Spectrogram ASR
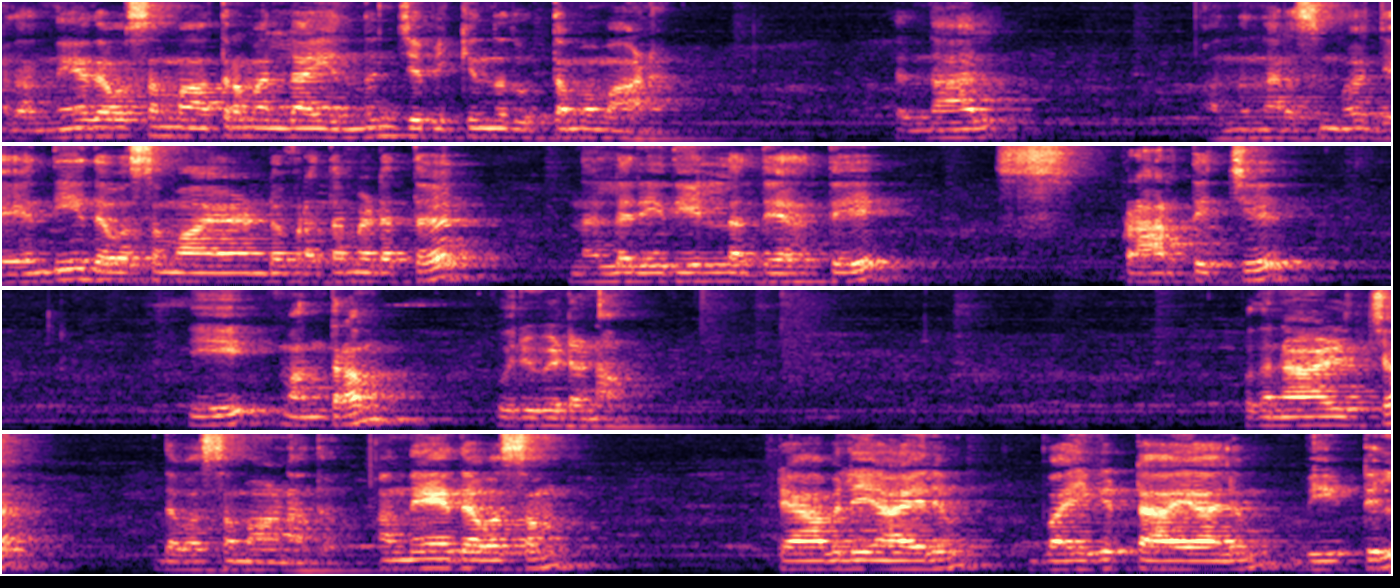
അത് അന്നേ ദിവസം മാത്രമല്ല എന്നും ജപിക്കുന്നത് ഉത്തമമാണ്. എന്നാൽ അന്ന് നരസിംഹ ജയന്തി ദിവസമായതുകൊണ്ട് വ്രതമെടുത്ത് നല്ല രീതിയിൽ അദ്ദേഹത്തെ പ്രാർത്ഥിച്ച് ഈ മന്ത്രം ഉരുവിടണം. ബുധനാഴ്ച ദിവസമാണത്. അന്നേ ദിവസം രാവിലെ ആയാലും വൈകിട്ടായാലും വീട്ടിൽ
